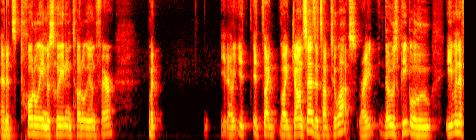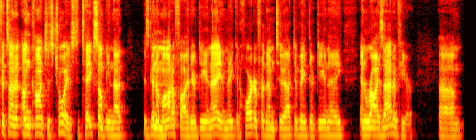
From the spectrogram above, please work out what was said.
and it's totally misleading, totally unfair. But you know, it, it's like like John says, it's up to us, right? Those people who, even if it's on an unconscious choice, to take something that is going to modify their DNA and make it harder for them to activate their DNA and rise out of here. Um,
